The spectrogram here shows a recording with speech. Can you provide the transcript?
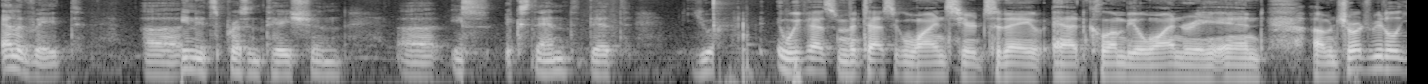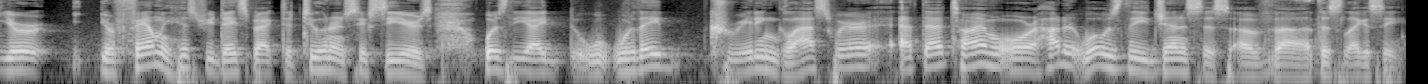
elevate uh, in its presentation uh, in extent that you We've had some fantastic wines here today at Columbia Winery, and um, George Riedel, your your family history dates back to 260 years. Was the were they creating glassware at that time, or how did what was the genesis of uh, this legacy?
